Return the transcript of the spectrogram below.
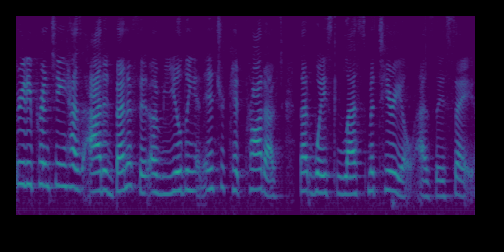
3D printing has added benefit of yielding an intricate product that wastes less material, as they say.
